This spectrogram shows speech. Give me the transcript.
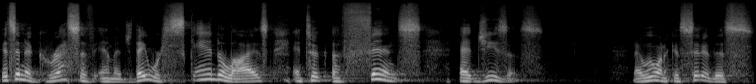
it's an aggressive image. They were scandalized and took offense at Jesus. Now, we want to consider this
